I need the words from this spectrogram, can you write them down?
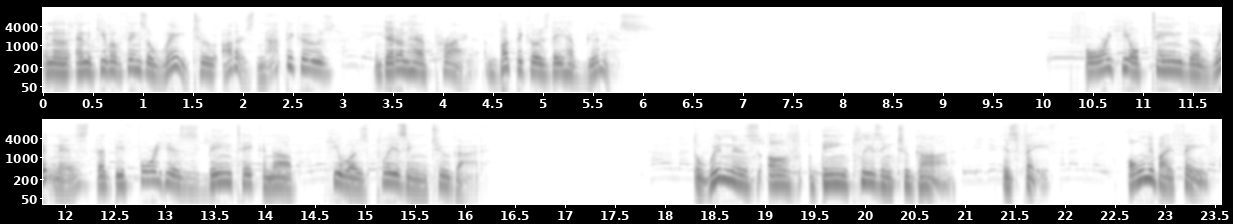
You know, and give up things away to others, not because they don't have pride, but because they have goodness. For he obtained the witness that before his being taken up, he was pleasing to God. The witness of being pleasing to God is faith. Only by faith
